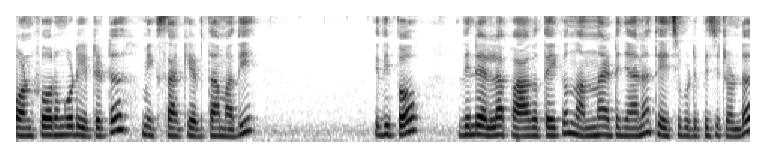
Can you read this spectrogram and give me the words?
കോൺഫ്ലോറും കൂടി ഇട്ടിട്ട് മിക്സാക്കി എടുത്താൽ മതി. ഇതിപ്പോൾ ഇതിന്റെ എല്ലാ ഭാഗത്തേക്കും നന്നായിട്ട് ഞാൻ തേച്ച് പിടിപ്പിച്ചിട്ടുണ്ട്.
